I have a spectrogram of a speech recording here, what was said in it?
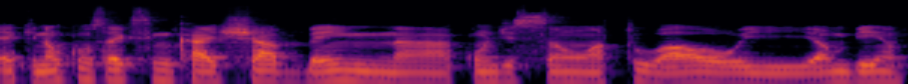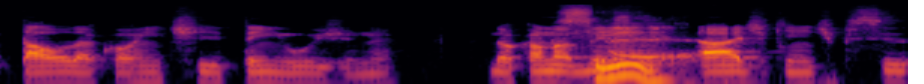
É que não consegue se encaixar bem na condição atual e ambiental da qual a gente tem hoje, né? Da qual na necessidade que a gente precisa.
